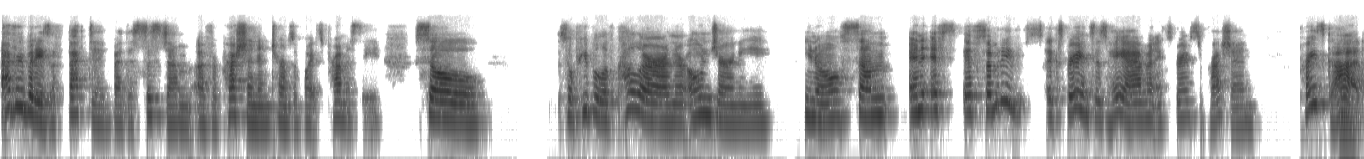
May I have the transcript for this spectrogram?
everybody's affected by the system of oppression in terms of white supremacy. So so people of color are on their own journey you know some and if if somebody experiences hey i haven't experienced depression praise god.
